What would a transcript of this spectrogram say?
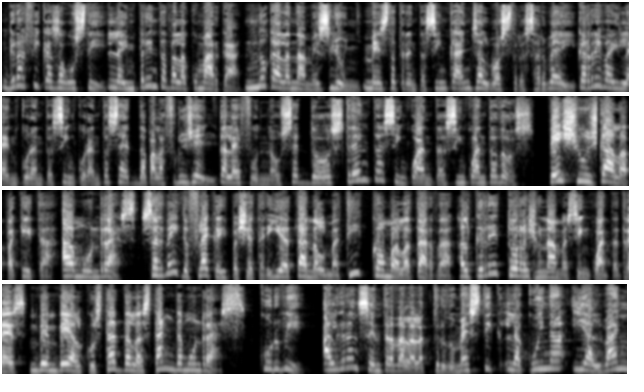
Gràfiques Agustí, la imprenta de la comarca. No cal anar més lluny. Més de 35 anys al vostre servei. Carrer Bailèn 4547 de Palafrugell. Telèfon 972 30 50 52. Peixos Gala Paqueta, a Montràs. Servei de fleca i peixateria tant al matí com a la tarda. Al carrer Torre Junama 53, ben bé al costat de l'estanc de Montràs. Corbí, el gran centre de l'electrodomèstic, la cuina i el bany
